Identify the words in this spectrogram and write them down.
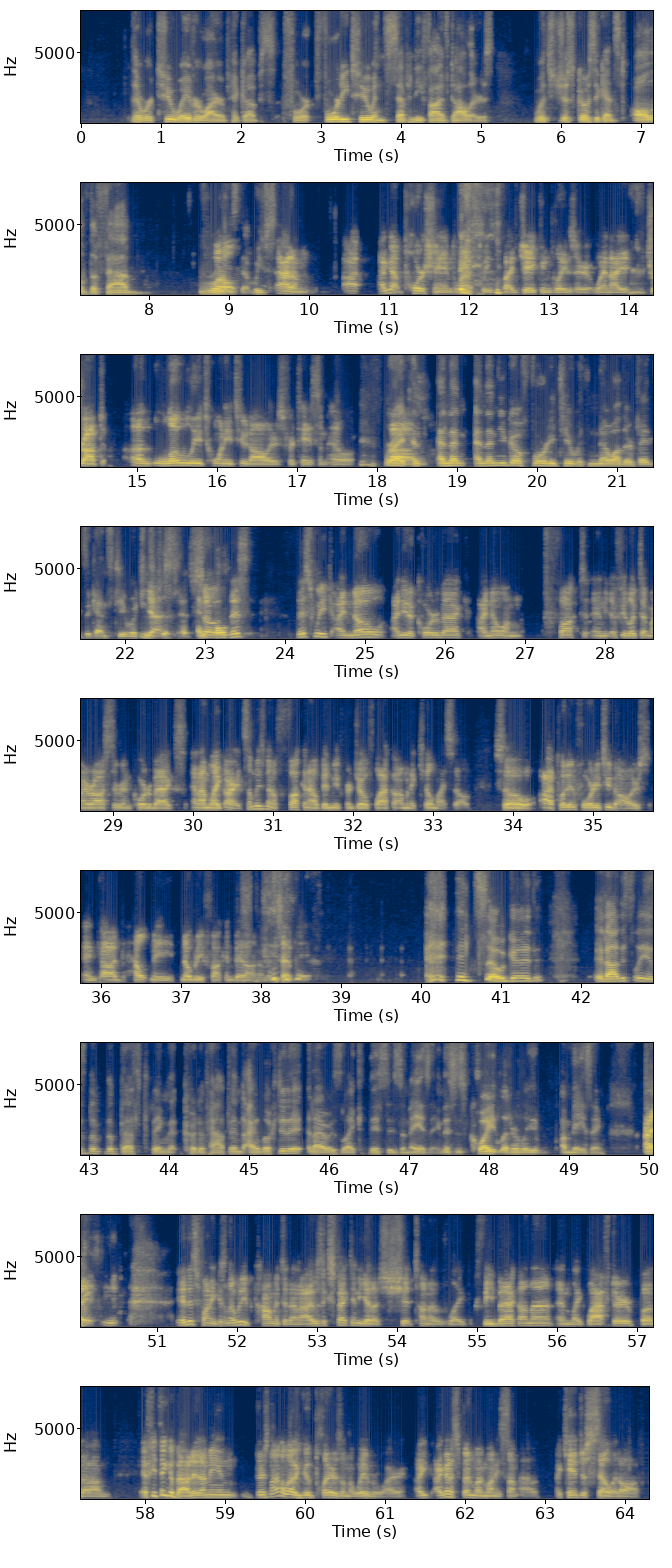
there were two waiver wire pickups for 42 and 75 dollars, which just goes against all of the fab rules Well, that we've Adam, I, I got poor shamed last week by Jake and Glazer when I dropped a lowly twenty-two dollars for Taysom Hill. right um, and, and then and then you go 42 with no other bids against you, which is Yes. just an, So old- this this week, I know I need a quarterback. I know I'm fucked. And if you looked at my roster and quarterbacks, and I'm like, all right, somebody's gonna fucking outbid me for Joe Flacco. I'm gonna kill myself. So I put in forty-two dollars, and God help me, nobody fucking bid on him except me. it's so good. It honestly is the, the best thing that could have happened. I looked at it and I was like, this is amazing. This is quite literally amazing. I it, it is funny because nobody commented on it. I was expecting to get a shit ton of like feedback on that and like laughter, but um, if you think about it, I mean, there's not a lot of good players on the waiver wire. I, I got to spend my money somehow. I can't just sell it off,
